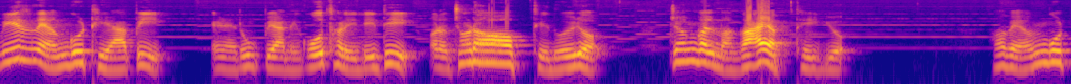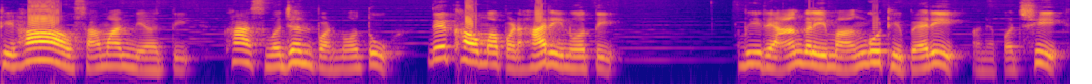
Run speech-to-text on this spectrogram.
વીરને અંગૂઠી આપી. એણે રૂપિયાની કોથળી લીધી અને ઝડપથી દોડ્યો. જંગલમાં ગાયબ થઈ ગયો. હવે અંગૂઠી હાવ સામાન્ય હતી. ખાસ વજન પણ નહોતું. દેખાવમાં પણ હારી નહોતી. વીરે આંગળીમાં અંગૂઠી પહેરી અને પછી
